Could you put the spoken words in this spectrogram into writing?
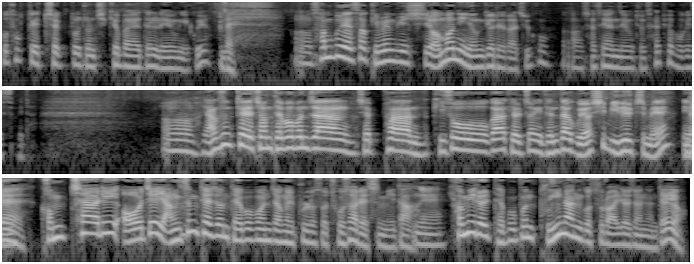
후속 대책도 좀 지켜봐야 될 내용이고요. 네. 어, 3부에서 김영균 씨 어머니 연결해가지고 어, 자세한 내용 좀 살펴보겠습니다. 어, 양승태 전 대법원장 재판 기소가 결정이 된다고요? 11일쯤에. 예. 네. 검찰이 어제 양승태 전 대법원장을 불러서 조사를 했습니다. 네. 혐의를 대부분 부인한 것으로 알려졌는데요.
